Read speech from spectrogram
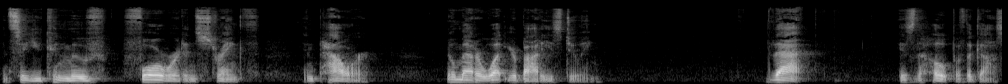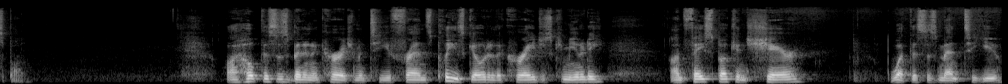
And so you can move forward in strength and power no matter what your body is doing. That is the hope of the gospel. Well, I hope this has been an encouragement to you, friends. Please go to the Courageous Community on Facebook and share what this has meant to you.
